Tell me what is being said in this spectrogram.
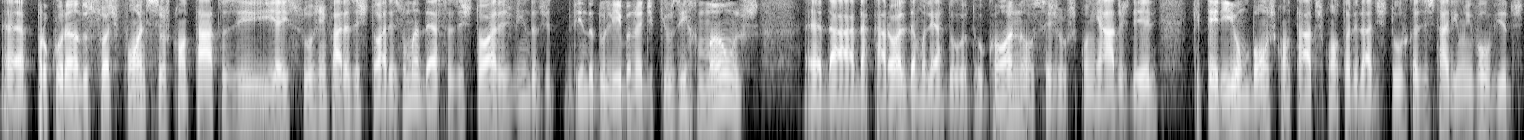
é, procurando suas fontes, seus contatos, e, e, aí surgem várias histórias. Uma dessas histórias, vinda, de, vinda do Líbano, é de que os irmãos é, da, da Carole, da mulher do, do Gon, ou seja, os cunhados dele, que teriam bons contatos com autoridades turcas, estariam envolvidos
